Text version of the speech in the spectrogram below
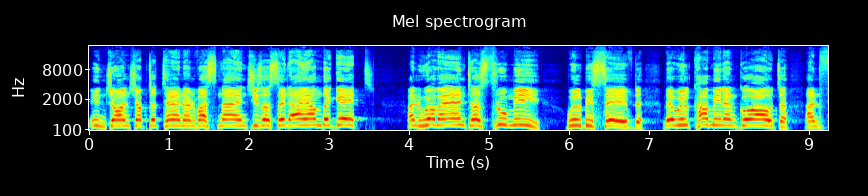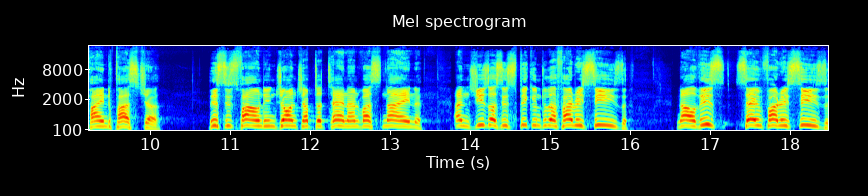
In John chapter 10 and verse 9, Jesus said, I am the gate, and whoever enters through me will be saved. They will come in and go out and find pasture. This is found in John chapter 10 and verse 9. And Jesus is speaking to the Pharisees. Now, these same Pharisees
